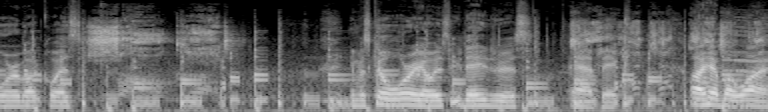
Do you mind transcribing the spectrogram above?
More about Quest. You must kill Wario. It's too dangerous. Epic. Oh yeah, but why?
